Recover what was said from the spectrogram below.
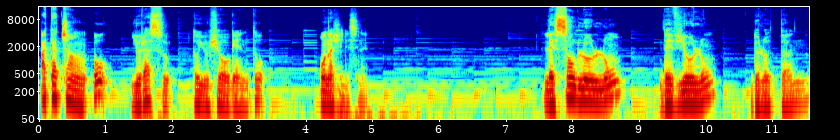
赤ちゃんを揺らすという表現と同じですね Les sanglots longs des violons de l'automne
